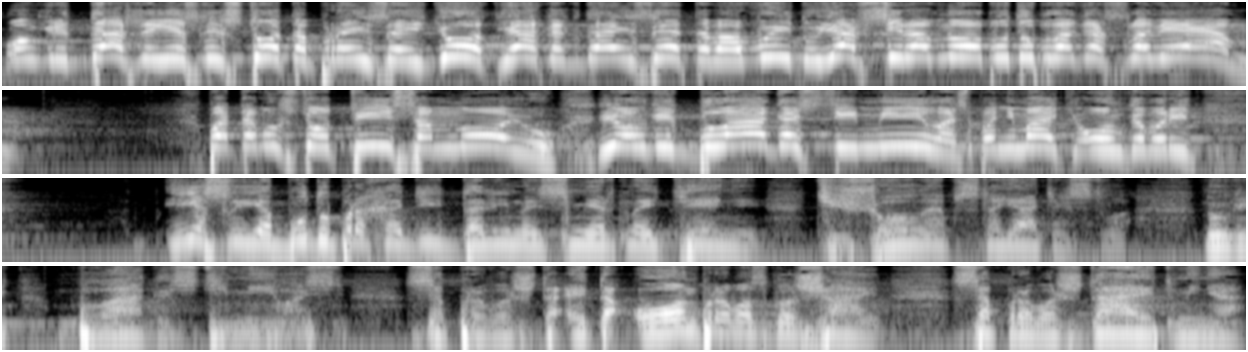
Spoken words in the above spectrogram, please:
Он говорит, даже если что-то произойдет, я когда из этого выйду, я все равно буду благословен потому что ты со мною. И он говорит, благость и милость, понимаете? Он говорит, если я буду проходить долиной смертной тени, тяжелые обстоятельства, но он говорит, благость и милость сопровождает, это он провозглашает, сопровождает меня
